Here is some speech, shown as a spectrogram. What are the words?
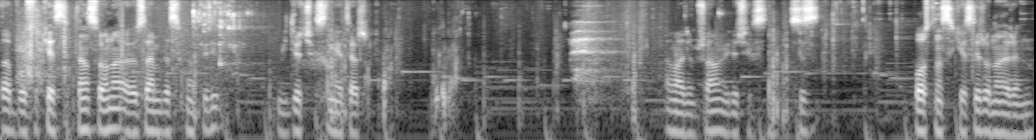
Da boss'u kestikten sonra ölsem bile sıkıntı değil. Video çıksın yeter. Amacım şu an video çıksın. Siz boss nasıl kesilir onu öğrenin.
